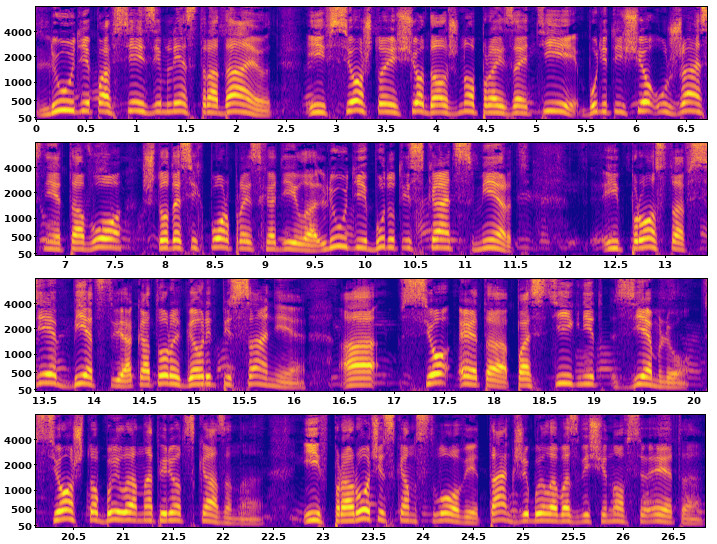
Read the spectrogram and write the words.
Люди по всей земле страдают. И все, что еще должно произойти, будет еще ужаснее того, что до сих пор происходило. Люди будут искать смерть. И просто все бедствия, о которых говорит Писание, а все это постигнет землю. Все, что было наперед сказано. И в пророческом слове также было возвещено все это.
